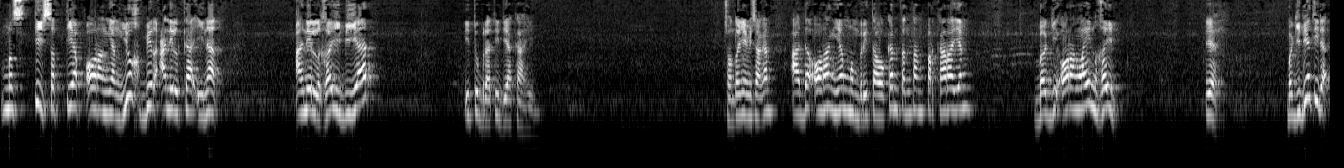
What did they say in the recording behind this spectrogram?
mesti setiap orang yang yukhbir anil kainat anil ghaibiyat itu berarti dia kahin. Contohnya misalkan ada orang yang memberitahukan tentang perkara yang bagi orang lain gaib. Ya. Bagi dia tidak.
